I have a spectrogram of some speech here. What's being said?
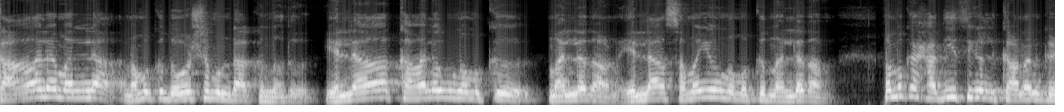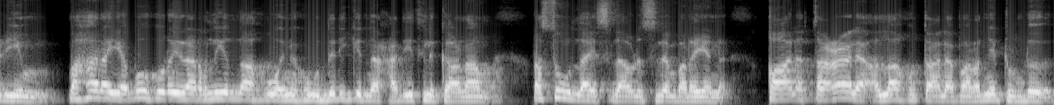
കാലമല്ല നമുക്ക് ദോഷമുണ്ടാക്കുന്നത്. എല്ലാ കാലവും നമുക്ക് നല്ലതാണ്. എല്ലാ സമയവും നമുക്ക് നല്ലതാണ്. നമുക്ക് ഹദീസുകൾ കാണാൻ കഴിയും. മഹാനായ ഹുറൈർ ഹുറൈറ അള്ളാഹു അനുഹു ഉദ്ധരിക്കുന്ന ഹദീസിൽ കാണാം. റസൂലുള്ളാഹി സ്വല്ലല്ലാഹു അലൈഹി വസല്ലം പറയുന്നു ഖാല തആല അല്ലാഹു തആല പറഞ്ഞിട്ടുണ്ട്.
